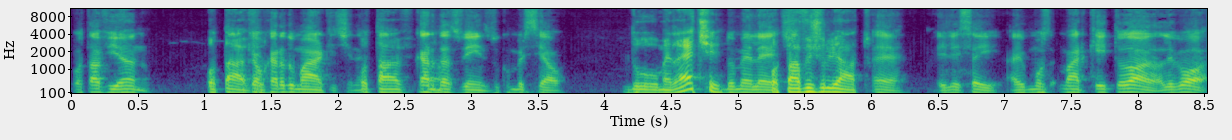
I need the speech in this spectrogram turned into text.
Otaviano, que é Otávio, o cara do marketing, né? Otávio, O cara ah, das vendas, do comercial, do Melete? do Melete. Otávio Juliato. É, ele é esse aí. Aí eu marquei todo, ó, levou, ó,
